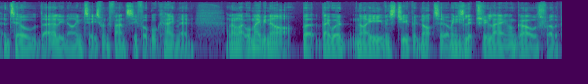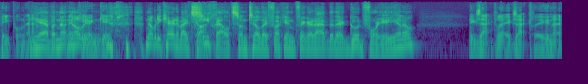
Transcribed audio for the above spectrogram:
until the early '90s when fantasy football came in." And I'm like, well, maybe not, but they were naive and stupid not to. I mean, he's literally laying on goals for other people now. Yeah, but no, you know, nobody, nobody cared about seatbelts until they fucking figured out that they're good for you, you know? Exactly, exactly. You know,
